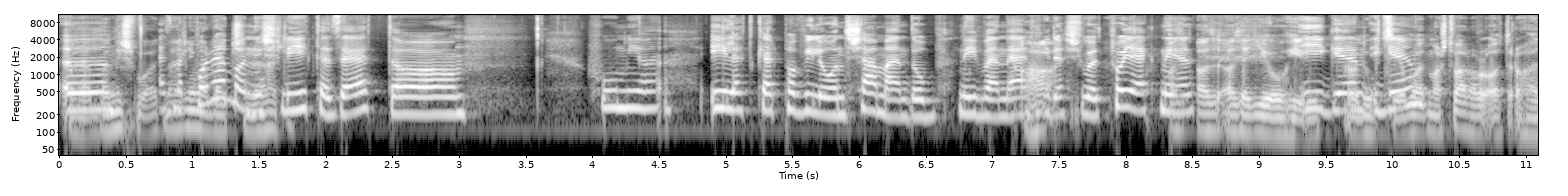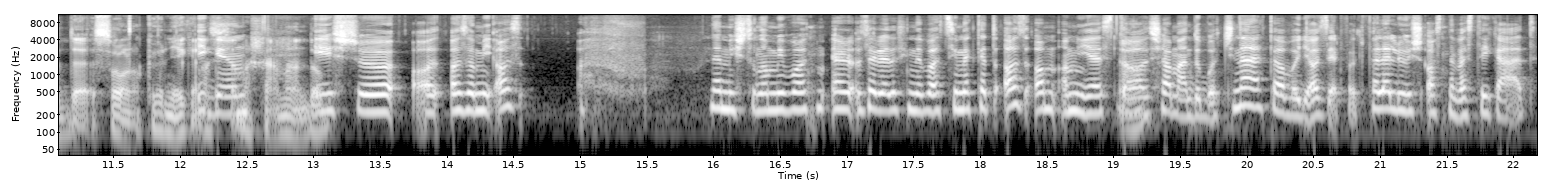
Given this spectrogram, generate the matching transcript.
Korábban is volt Ez már korábban is létezett a hú, mi a, Életkert Pavilon Sámándob néven elhíresült projektnél. Az, az, az egy jó hírű igen, produkció igen. volt, most valahol ott rohadt szólnak környéken, igen. a Sámándob. És az, ami az, nem is tudom, mi volt az eredeti neve a címnek, tehát az, ami ezt ja. a Sámándobot csinálta, vagy azért volt felelős, azt nevezték át.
